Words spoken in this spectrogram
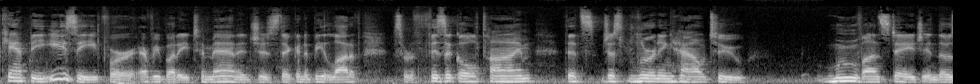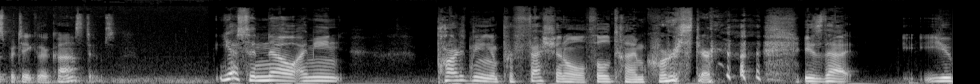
can't be easy for everybody to manage. Is there going to be a lot of sort of physical time that's just learning how to move on stage in those particular costumes? Yes and no. I mean, part of being a professional full time chorister is that you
